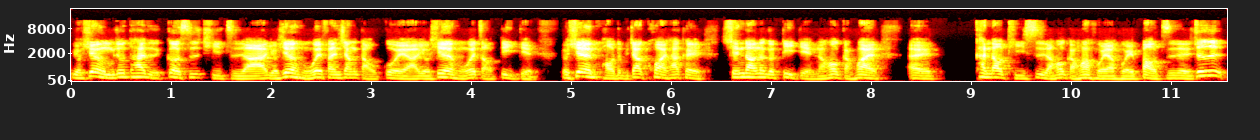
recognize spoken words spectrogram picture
有些人我们就开始各司其职啊，有些人很会翻箱倒柜啊，有些人很会找地点，有些人跑得比较快，他可以先到那个地点，然后赶快，哎。看到提示，然后赶快回来回报之类，就是，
